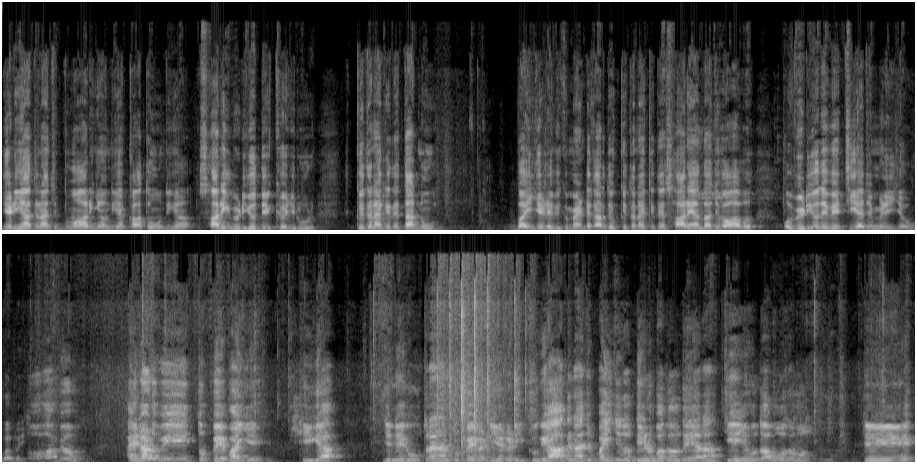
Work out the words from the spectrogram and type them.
ਜਿਹੜੀਆਂ ਦਿਨਾਂ 'ਚ ਬਿਮਾਰੀਆਂ ਆਉਂਦੀਆਂ, ਕਾਹਤੋਂ ਆਉਂਦੀਆਂ, ਸਾਰੀ ਵੀਡੀਓ ਦੇਖਿਓ ਜਰੂਰ। ਕਿਤੇ ਨਾ ਕਿਤੇ ਤੁਹਾਨੂੰ ਬਾਈ ਜਿਹੜੇ ਵੀ ਕਮੈਂਟ ਕਰਦੇ ਹੋ, ਕਿਤੇ ਨਾ ਕਿਤੇ ਸਾਰਿਆਂ ਦਾ ਜਵਾਬ ਉਹ ਵੀਡੀਓ ਦੇ ਵਿੱਚ ਹੀ ਅੱਜ ਮਿਲੀ ਜਾਊਗਾ ਬਾਈ। ਉਹ ਬਾਬਿਓ, ਇਹਨਾਂ ਨੂੰ ਵੀ ਧੁੱਪੇ ਪਾਈਏ, ਠੀਕ ਆ? ਜਿੰਨੇ ਕਬੂਤਰਾਂ ਇਹਨਾਂ ਨੂੰ ਧੁੱਪੇ ਕੱਢੀ ਆ ਘੜੀ। ਕਿਉਂਕਿ ਆਹ ਦਿਨਾਂ 'ਚ ਬਾਈ ਜਦੋਂ ਦਿਨ ਬਦਲਦੇ ਆ ਨਾ ਚੇਂਜ ਹੁੰਦਾ ਮੌਸਮ, ਤੇ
